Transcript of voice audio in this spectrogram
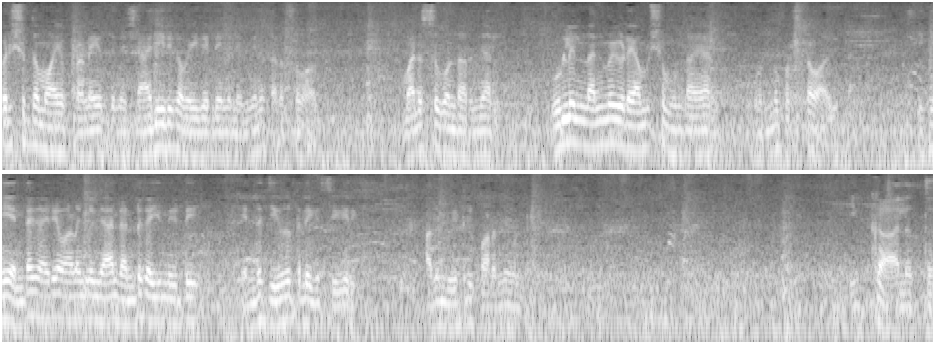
പരിശുദ്ധമായ പ്രണയത്തിന് ശാരീരിക വൈകല്യങ്ങൾ എങ്ങനെ തടസ്സമാകും? മനസ്സുകൊണ്ടറിഞ്ഞാൽ ഉള്ളിൽ നന്മയുടെ അംശം ഉണ്ടായാൽ ഒന്നും പ്രശ്നമാകില്ല. ഇനി എന്റെ കാര്യമാണെങ്കിൽ ഞാൻ രണ്ട് കൈ നീട്ടി എന്റെ ജീവിതത്തിലേക്ക് സ്വീകരിക്കും. അതും വീട്ടിൽ പറഞ്ഞുകൊണ്ട്. ഇക്കാലത്ത്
